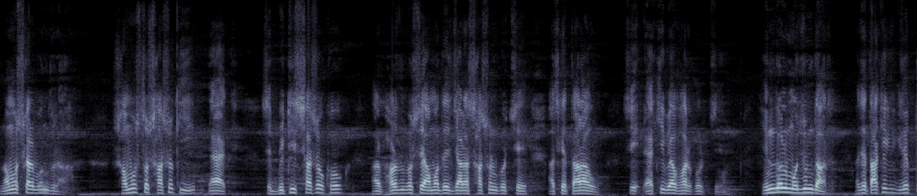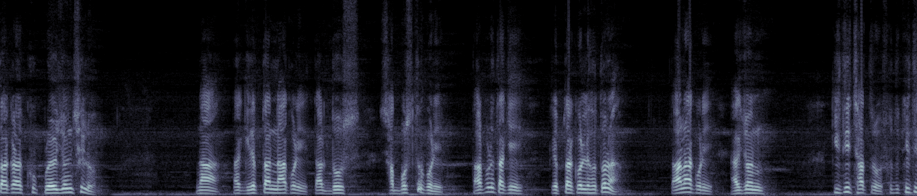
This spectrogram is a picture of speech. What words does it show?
নমস্কার বন্ধুরা। সমস্ত শাসকই এক। সে ব্রিটিশ শাসক হোক আর ভারতবর্ষে আমাদের যারা শাসন করছে, আজকে তারাও সে একই ব্যবহার করছে। হিন্দল মজুমদার আচ্ছা তাকে কি গ্রেপ্তার করার খুব প্রয়োজন ছিল? না, তাকে গ্রেপ্তার না করে তার দোষ সাব্যস্ত করে তারপরে তাকে গ্রেপ্তার করলে হতো না? তা না করে একজন কৃতি ছাত্র শুধু কৃতি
